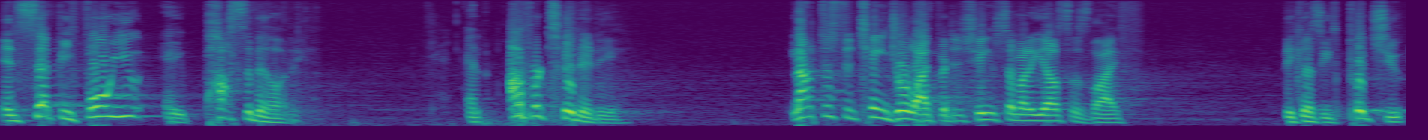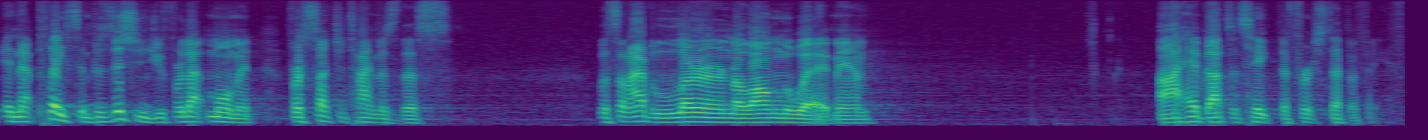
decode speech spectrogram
and set before you a possibility, an opportunity, not just to change your life, but to change somebody else's life because He's put you in that place and positioned you for that moment for such a time as this. Listen, I've learned along the way, man. I have got to take the first step of faith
